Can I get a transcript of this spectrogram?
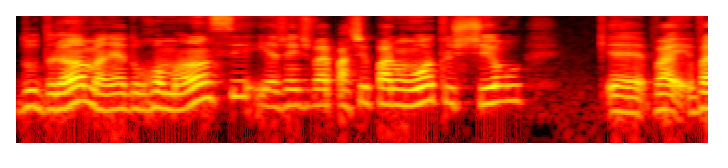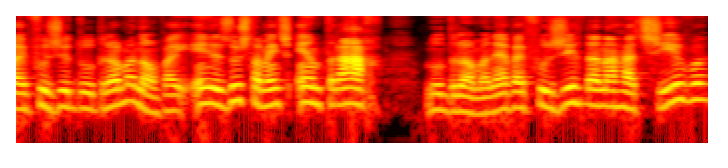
do drama, né, do romance, e a gente vai partir para um outro estilo, é, vai, vai fugir do drama, não, vai justamente entrar no drama, né? Vai fugir da narrativa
